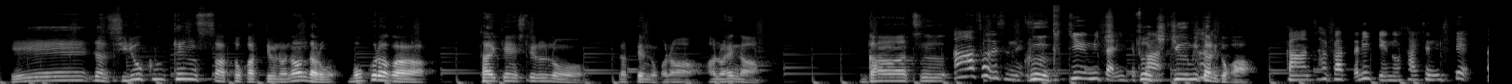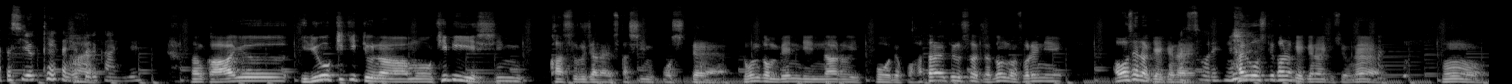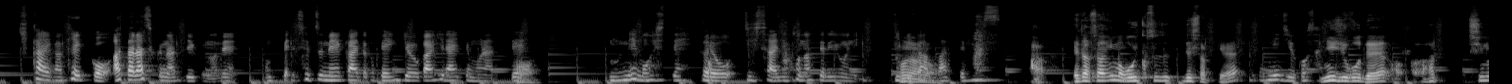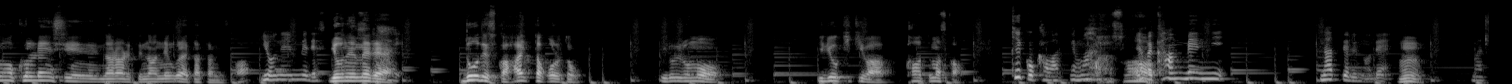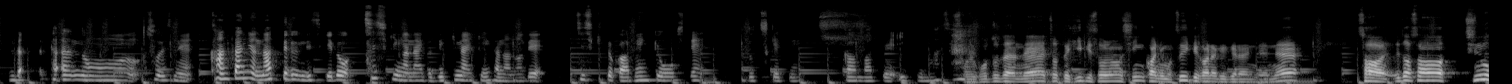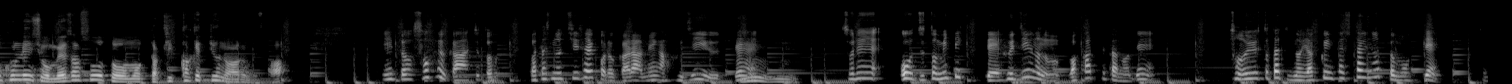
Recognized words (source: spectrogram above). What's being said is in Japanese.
ええー、じゃあ視力検査とかっていうのは何だろう？僕らが体験してるのをやってんのかな？あの変な眼圧ああ、そうですね。空気球見たりとかそう気、球見たりとか。眼圧測ったりっていうのを最初にして、あと視力検査に移る感じです。なんかああいう医療機器っていうのはもう日々進化するじゃないですか、進歩して。どんどん便利になる一方で、こう働いてる人たちはどんどんそれに合わせなきゃいけない。あそうですね。対応していかなきゃいけないですよね。うん。機械が結構新しくなっていくので、べ説明会とか勉強会開いてもらって、あメモして、それを実際にこなせるように、日々頑張ってます。枝さん、今おいくつでしたっけ？25歳。?25 で、ああ死の訓練士になられて何年ぐらい経ったんですか？4年目です。4年目で。はい。どうですか？入った頃と、いろいろもう、医療機器は変わってますか？結構変わってます。やっぱり簡便になってるので、うん。まあ、だたあのーそうですね、簡単にはなってるんですけど、知識がないとできない検査なので、知識とか勉強をして、ちょっとつけて頑張っていってます。そういうことだよね。ちょっと日々それの進化にもついていかなきゃいけないんだよね。さあ、枝さん、死の訓練士を目指そうと思ったきっかけっていうのはあるんですか？えっ、と、祖父がちょっと私の小さい頃から目が不自由で、うんうんそれをずっと見てきて不自由なのも分かってたので、そういう人たちの役に立ちたいなと思って、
